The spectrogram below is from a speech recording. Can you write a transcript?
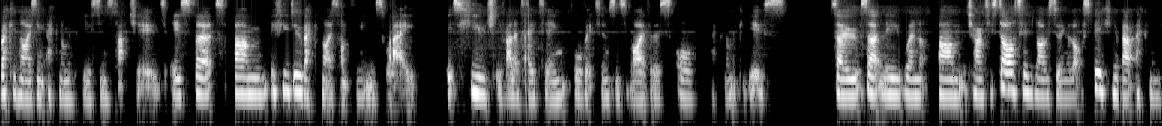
recognising economic abuse in statute is that um, if you do recognise something in this way, it's hugely validating for victims and survivors of economic abuse. So certainly when um, charity started and I was doing a lot of speaking about economic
